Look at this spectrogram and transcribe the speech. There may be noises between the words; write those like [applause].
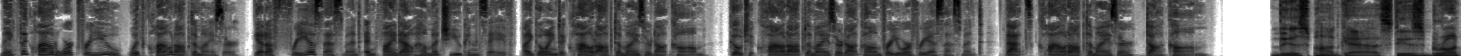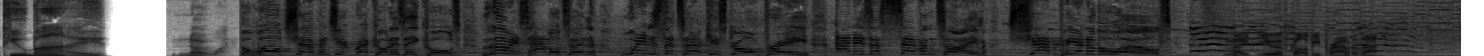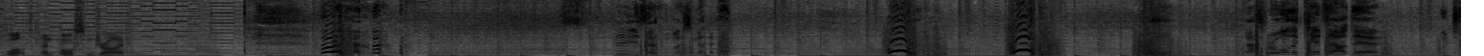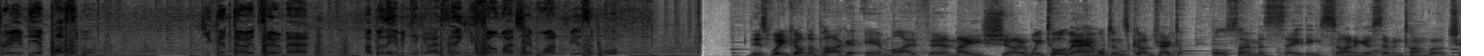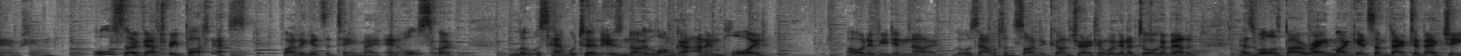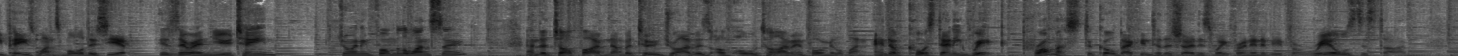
Make the cloud work for you with Cloud Optimizer. Get a free assessment and find out how much you can save by going to cloudoptimizer.com. Go to cloudoptimizer.com for your free assessment. That's cloudoptimizer.com. This podcast is brought to you by no one. The World Championship record is equalled. Lewis Hamilton wins the Turkish Grand Prix and is a seven time champion of the world. Mate, you have got to be proud of that. What an awesome drive. Thank you so much, guys. That's for all the kids out there who dream the impossible. You can do it too, man. I believe in you guys. Thank you so much, everyone, for your support. This week on the Park It In My Ferme show, we talk about Hamilton's contract, also Mercedes signing a seven time world champion, also Valtteri Bottas finally gets a teammate, and also Lewis Hamilton is no longer unemployed Oh, and if you didn't know, Lewis Hamilton signed a contract, and we're going to talk about it, as well as Bahrain might get some back to back GPs once more this year. Is there a new team joining Formula One soon? And the top five number two drivers of all time in Formula One. And of course, Danny Ric promised to call back into the show this week for an interview for reals this time.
